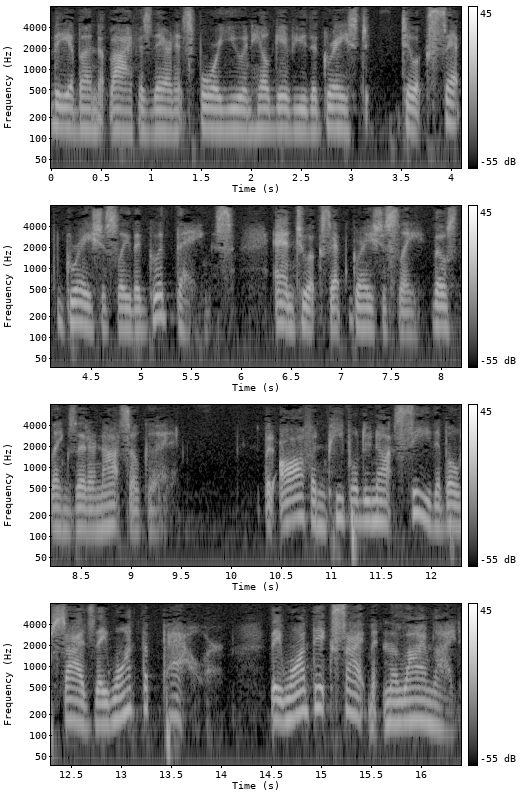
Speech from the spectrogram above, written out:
the abundant life is there and it's for you and he'll give you the grace to, to accept graciously the good things and to accept graciously those things that are not so good. But often people do not see the both sides. They want the power. They want the excitement and the limelight.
